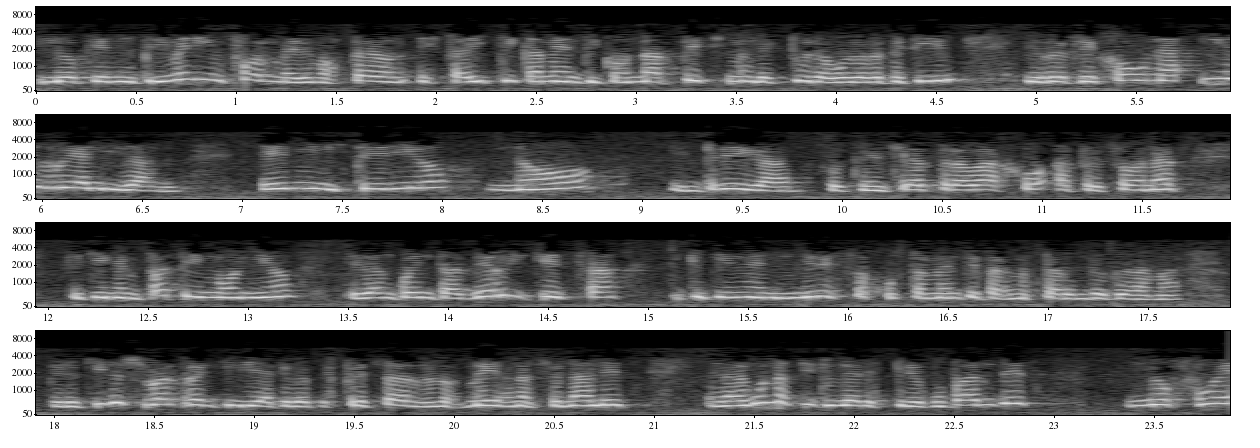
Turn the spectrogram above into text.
lo que en el primer informe demostraron estadísticamente y con una pésima lectura, vuelvo a repetir, y reflejó una irrealidad. El Ministerio no entrega potenciar trabajo a personas que tienen patrimonio, que dan cuenta de riqueza y que tienen ingresos justamente para no estar en programa. Pero quiero llevar tranquilidad que lo que expresaron los medios nacionales en algunos titulares preocupantes no fue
